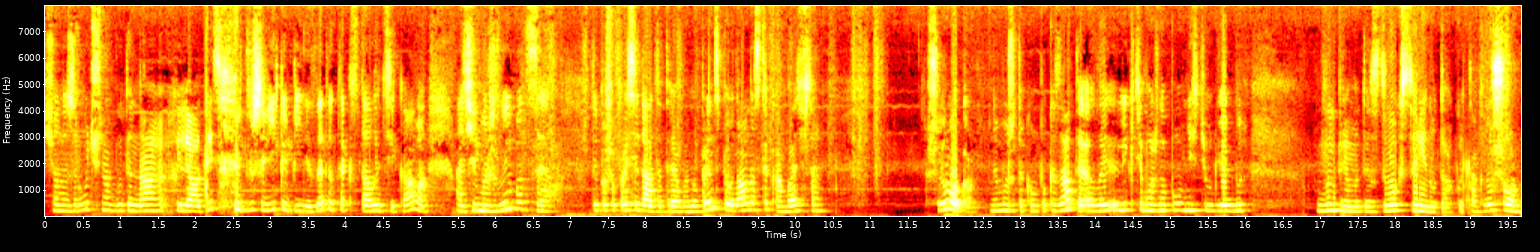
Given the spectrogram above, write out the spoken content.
що незручно буде нахилятись в душовій кабіні. Знаєте, так стало цікаво. А чи можливо це? Типу, що присідати треба. Ну, в принципі, вона у нас така, бачите? Широка. Не можу так вам показати, але лікті можна повністю якби випрямити з двох сторін отак. от. Так, ну що?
